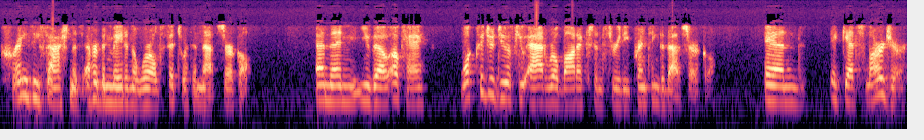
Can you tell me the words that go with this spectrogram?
crazy fashion that's ever been made in the world fits within that circle and then you go, okay, what could you do if you add robotics and 3D printing to that circle? And it gets larger,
